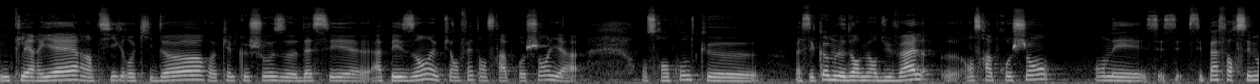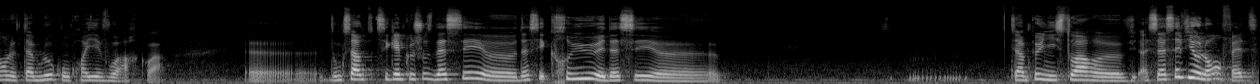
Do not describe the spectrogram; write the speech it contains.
une clairière, un tigre qui dort, quelque chose d'assez euh, apaisant. Et puis en fait, en se rapprochant, il y a, on se rend compte que bah, c'est comme le dormeur du Val. euh, en se rapprochant, on est, c'est, pas forcément le tableau qu'on croyait voir, quoi. Euh, donc c'est, quelque chose d'assez, euh, d'assez cru et d'assez. euh, c'est un peu une histoire. c'est assez violent en fait.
